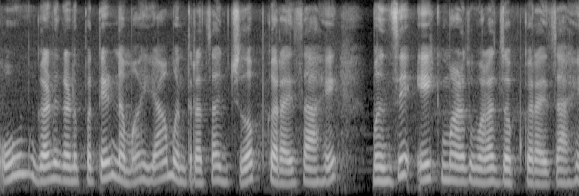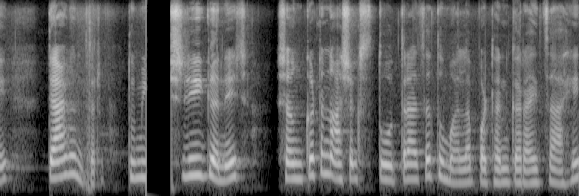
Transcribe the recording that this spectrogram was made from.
ओम गण गणपते नमा या मंत्राचा जप करायचा आहे. म्हणजे एक माळ तुम्हाला जप करायचा आहे. त्यानंतर तुम्ही श्री गणेश संकटनाशक स्तोत्राचं तुम्हाला पठन करायचं आहे.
